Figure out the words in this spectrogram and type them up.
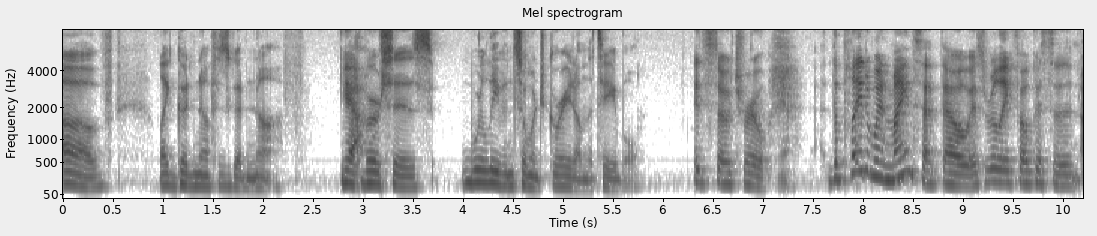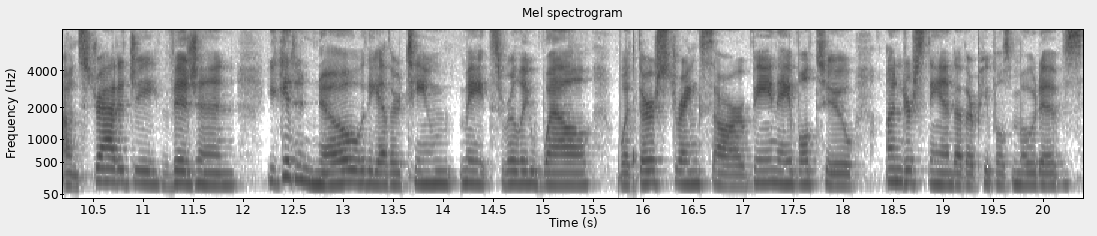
of like good enough is good enough Yeah. versus we're leaving so much great on the table. It's so true. The play to win mindset, though, is really focused on, on strategy, vision. You get to know the other teammates really well, what their strengths are, being able to understand other people's motives.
